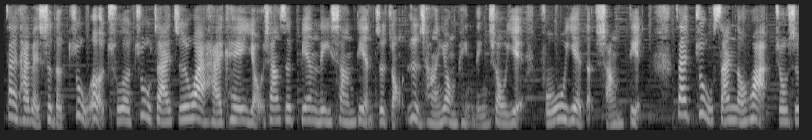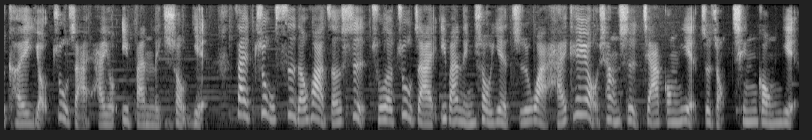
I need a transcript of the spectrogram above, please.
在台北市的住二，除了住宅之外，还可以有像是便利商店这种日常用品零售业、服务业的商店。在住三的话，就是可以有住宅，还有一般零售业。在住四的话，则是除了住宅、一般零售业之外，还可以有像是加工业这种轻工业。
